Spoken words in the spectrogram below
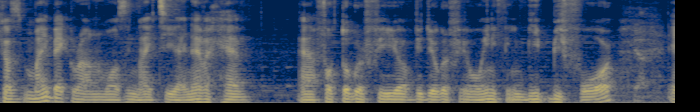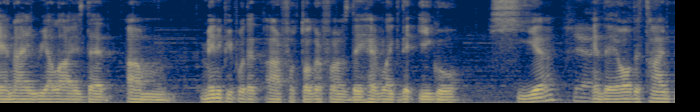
because my background was in it i never had uh, photography or videography or anything be- before Yeah. And i realized that um, many people that are photographers they have like the ego here Yeah. and they all the time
